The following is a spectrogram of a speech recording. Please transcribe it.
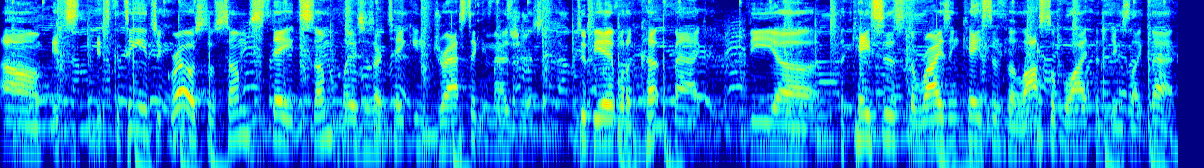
um, it's it's continuing to grow. So some states, some places are taking drastic measures to be able to cut back the uh, the cases, the rising cases, the loss of life, and things like that.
